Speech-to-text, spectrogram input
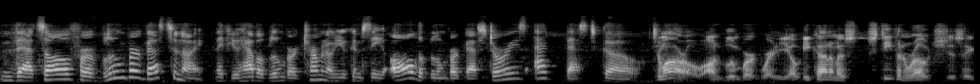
That's all for Bloomberg Best tonight. If you have a Bloomberg terminal, you can see all the Bloomberg Best stories at Best Go. Tomorrow on Bloomberg Radio, economist Stephen Roach is a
